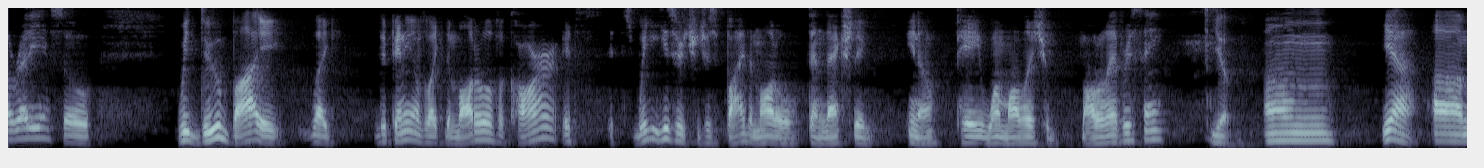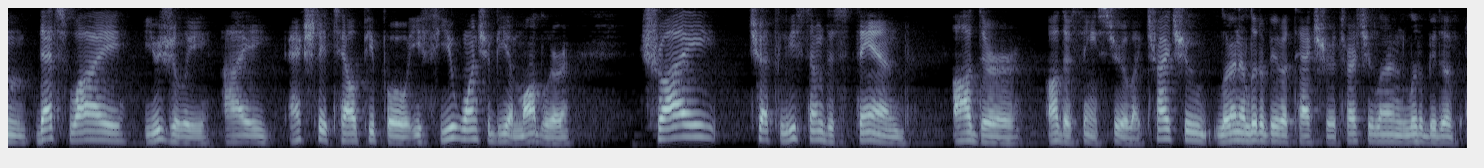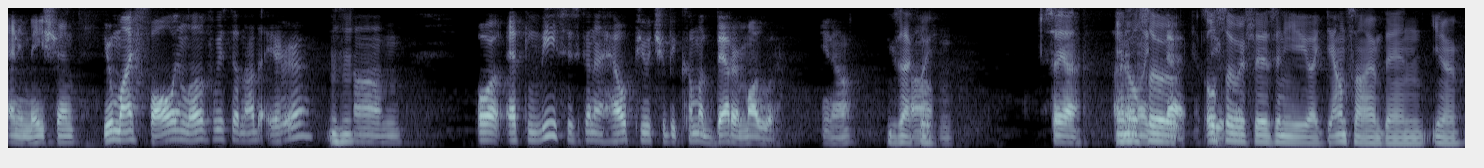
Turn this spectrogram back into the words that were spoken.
already. So we do buy like depending of like the model of a car it's it's way easier to just buy the model than actually you know pay one modeler to model everything Yep. Um yeah um that's why usually i actually tell people if you want to be a modeler try to at least understand other other things too. Like try to learn a little bit of texture try to learn a little bit of animation. You might fall in love with another area um, or at least it's going to help you to become a better modeler you know? Exactly. um, so yeah and also, also if there's any like downtime, then you know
